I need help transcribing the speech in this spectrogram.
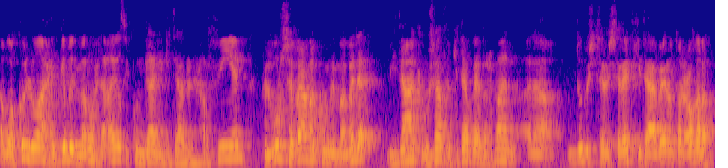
أبغى كل واحد قبل ما يروح ل IELTS يكون قاري الكتاب. لأن حرفيا في الورشة بعضكم لما بدأ يذاكر وشاف الكتاب قال عبد الرحمن أنا دوب اشتري- اشتريت كتابين وطلعوا غلط.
